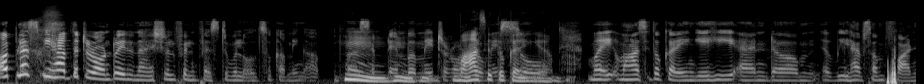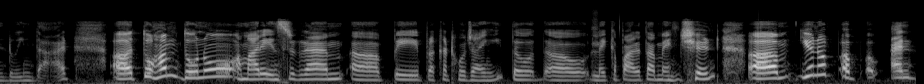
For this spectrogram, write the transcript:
और plus we have the Toronto International Film Festival also coming up सितंबर में टोरंटो वहाँ से तो करेंगे हम वहाँ से तो करेंगे ही and we'll have some fun doing that तो हम दोनों हमारे इंस्टाग्राम uh, पे प्रकट हो जाएँगी. तो like Aparita mentioned you know and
